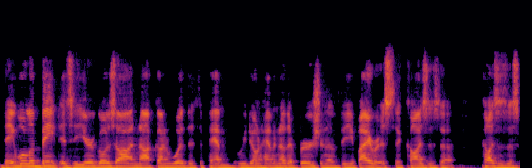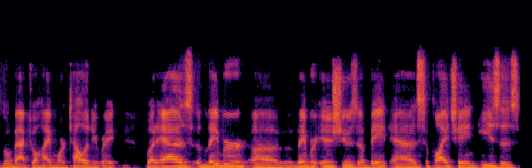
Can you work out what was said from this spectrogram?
they will abate as the year goes on. Knock on wood that the pan, we don't have another version of the virus that causes a causes us to go back to a high mortality rate. But as labor uh, labor issues abate, as supply chain eases,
